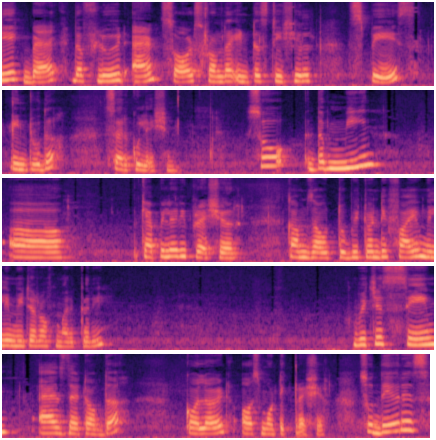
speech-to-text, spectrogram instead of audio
take back the fluid and salts from the interstitial space into the circulation so the mean uh, capillary pressure comes out to be 25 millimeter of mercury which is same as that of the colloid osmotic pressure. So there is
